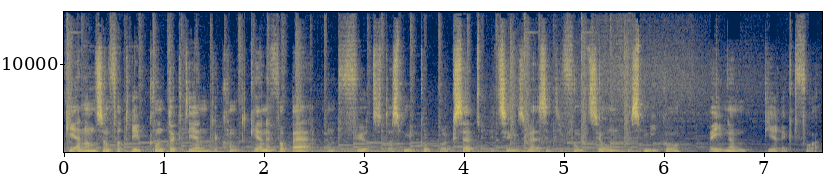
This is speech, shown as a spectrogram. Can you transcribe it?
gerne unseren Vertrieb kontaktieren. Der kommt gerne vorbei und führt das Mikro-Brückset bzw. die Funktion des Mikro bei Ihnen direkt vor.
